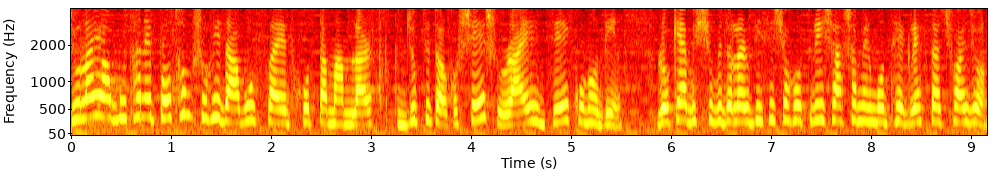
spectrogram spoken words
জুলাই অভ্যুত্থানে প্রথম শহীদ আবু সায়েদ হত্যা মামলার যুক্তিতর্ক শেষ, রায় যে কোনো দিন। রোকেয়া বিশ্ববিদ্যালয়ের ভিসি সহ ত্রিশ আসামির মধ্যে গ্রেফতার ছয়জন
